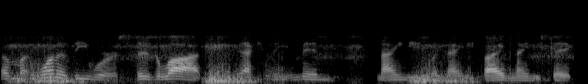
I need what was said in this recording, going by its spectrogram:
of my, one of the worst. There's a lot back in the mid 90s, like 95, 96.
